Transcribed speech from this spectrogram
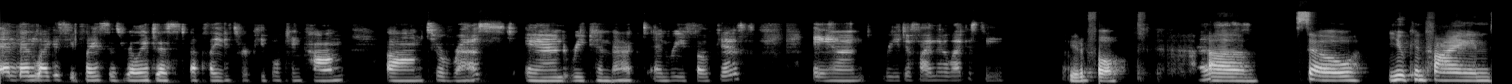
and then Legacy Place is really just a place where people can come um, to rest and reconnect and refocus and redefine their legacy. Beautiful. Yes. Um, so you can find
